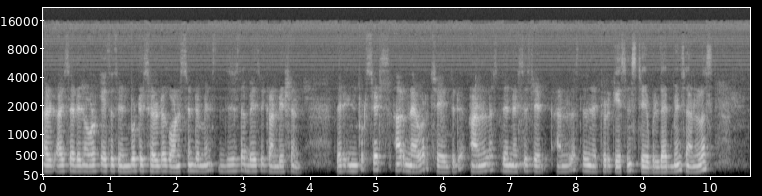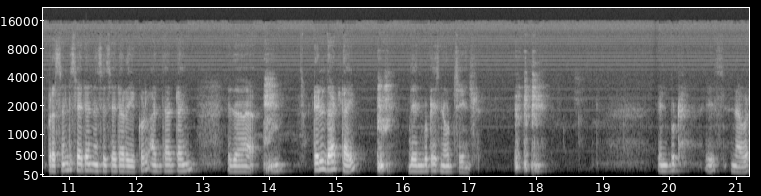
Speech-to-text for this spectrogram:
I, I said in all cases input is held a constant means this is the basic condition. That input states are never changed unless the necessary unless the network is stable. That means unless present state and necessary state are equal at that time the till that time the input is not changed. Input is never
